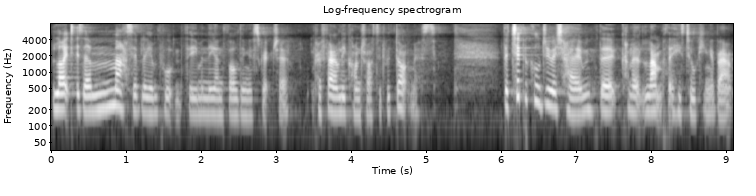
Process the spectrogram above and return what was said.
Light is a massively important theme in the unfolding of Scripture, profoundly contrasted with darkness. The typical Jewish home, the kind of lamp that he's talking about,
